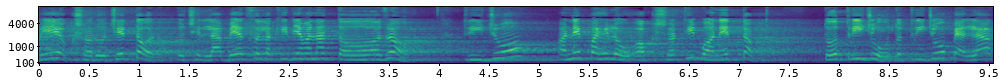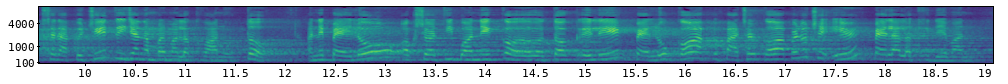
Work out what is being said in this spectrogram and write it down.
બે અક્ષરો છે તર. તો છેલ્લા બે અક્ષર લખી દેવાના તર. ત્રીજો અને પહેલો અક્ષરથી બને તક. તો ત્રીજો તો ત્રીજો પહેલા અક્ષર આપ્યો છે, ત્રીજા નંબરમાં લખવાનું ત. અને પહેલો અક્ષરથી બને ક, તક એટલે પહેલો ક પાછળ ક આપેલો છે, એ પહેલાં લખી દેવાનું.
